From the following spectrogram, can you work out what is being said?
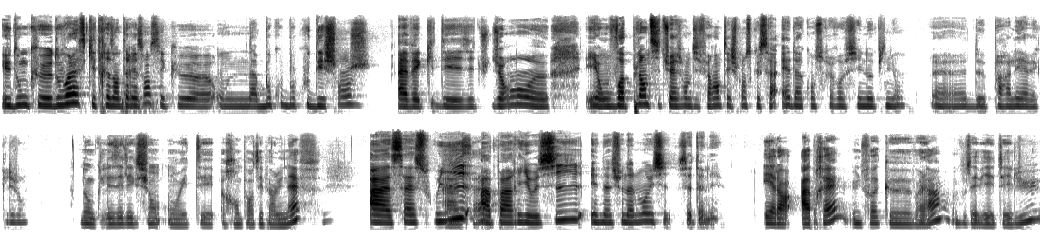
Et donc, donc voilà, ce qui est très intéressant, c'est qu'on on a beaucoup, beaucoup d'échanges avec des étudiants euh, et on voit plein de situations différentes et je pense que ça aide à construire aussi une opinion, euh, de parler avec les gens. Donc les élections ont été remportées par l'UNEF À Assas, oui, à, Paris aussi et nationalement aussi cette année. Et alors après, une fois que voilà, vous aviez été élu,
